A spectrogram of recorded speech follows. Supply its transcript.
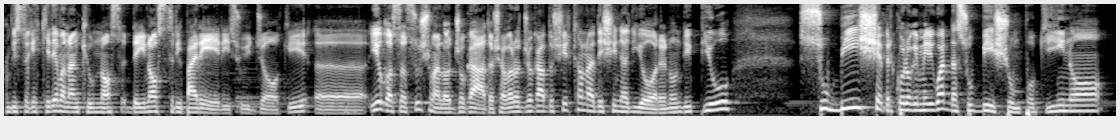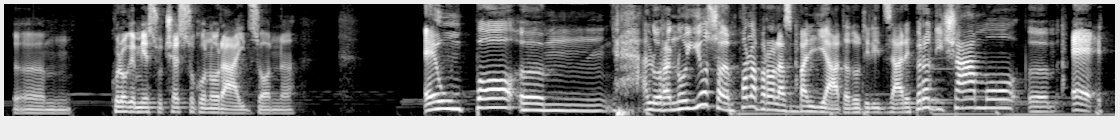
visto che chiedevano anche nostro, dei nostri pareri sui giochi, uh, io Ghost of Tsushima l'ho giocato, cioè avrò giocato circa una decina di ore, non di più. Subisce, per quello che mi riguarda, subisce un pochino um, quello che mi è successo con Horizon. È un po'. Um, allora, noioso è un po' una parola sbagliata da utilizzare, però diciamo um, è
